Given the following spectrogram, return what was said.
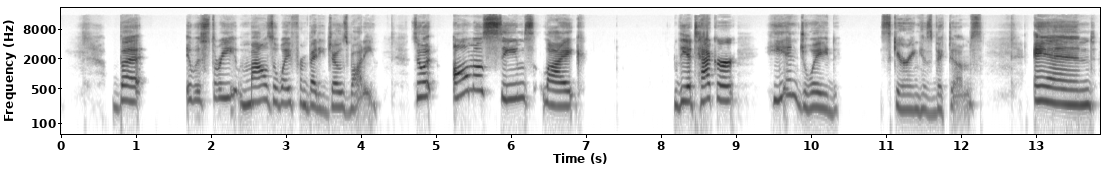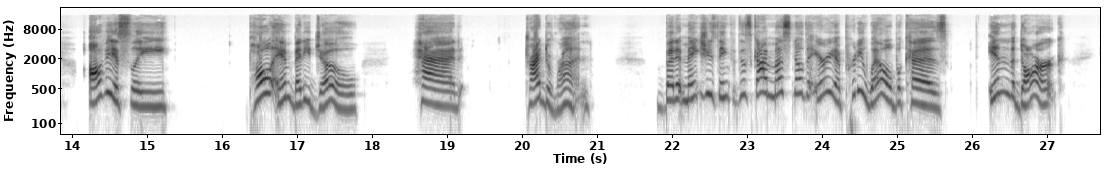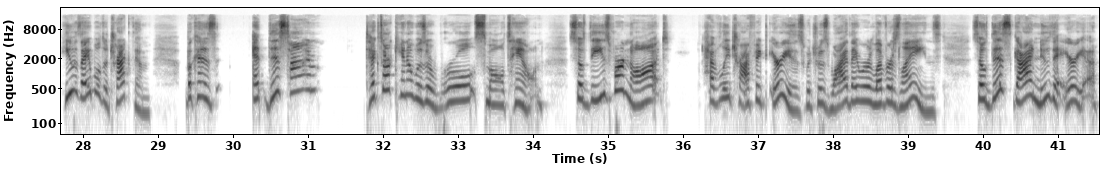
but it was three miles away from Betty Jo's body. So it almost seems like the attacker he enjoyed scaring his victims. And obviously Paul and Betty Jo had tried to run. But it makes you think that this guy must know the area pretty well because in the dark, he was able to track them. Because at this time, Texarkana was a rural small town. So these were not heavily trafficked areas, which was why they were lovers' lanes. So this guy knew the area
